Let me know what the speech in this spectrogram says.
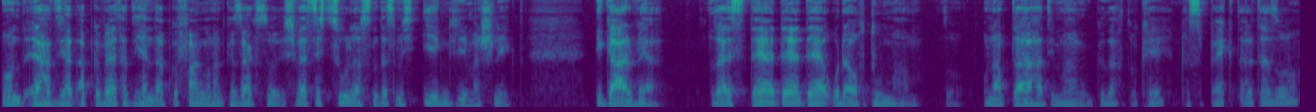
und er hat sie halt abgewehrt, hat die Hände abgefangen und hat gesagt so, ich werde es nicht zulassen, dass mich irgendjemand schlägt. Egal wer. Sei es der, der, der oder auch du, Mom. So. Und ab da hat die Mom gedacht, okay, Respekt, Alter, so.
